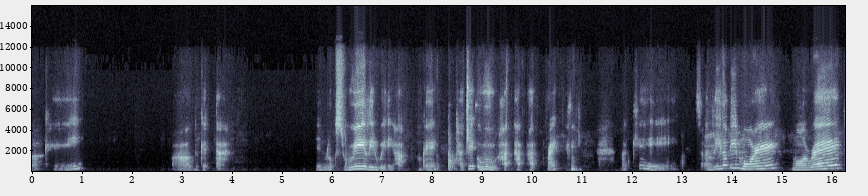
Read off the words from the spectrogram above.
Okay. Wow, look at that. It looks really, really hot. Okay, touch it. Ooh, hot, hot, hot, right? okay, so a little bit more more red.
